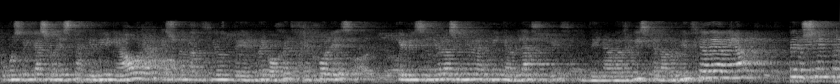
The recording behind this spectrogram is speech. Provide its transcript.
como es el caso de esta que viene ahora, que es una canción de Recoger Frijoles, que me enseñó la señora Niña Blázquez, de Navarrevisca, en la provincia de Ávila, pero siempre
